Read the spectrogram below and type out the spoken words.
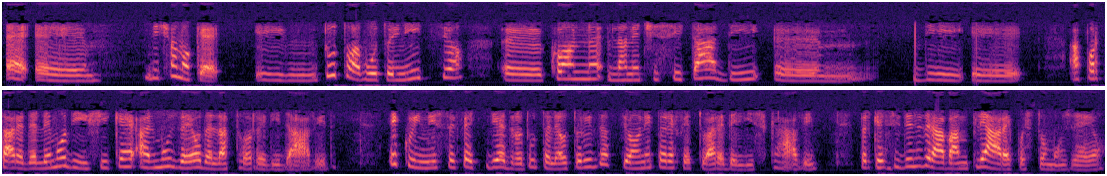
E, eh, diciamo che eh, tutto ha avuto inizio eh, con la necessità di, ehm, di eh, apportare delle modifiche al museo della Torre di David e quindi si diedero tutte le autorizzazioni per effettuare degli scavi, perché si desiderava ampliare questo museo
